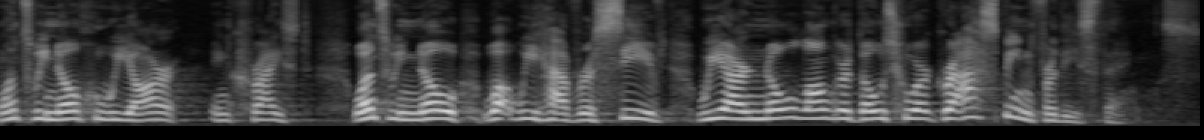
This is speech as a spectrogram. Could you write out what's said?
Once we know who we are in Christ, once we know what we have received, we are no longer those who are grasping for these things.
